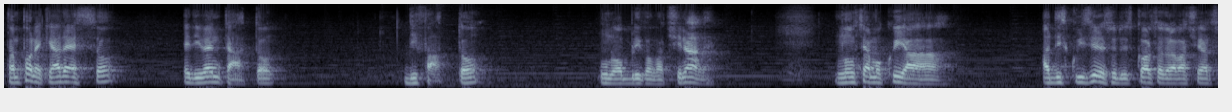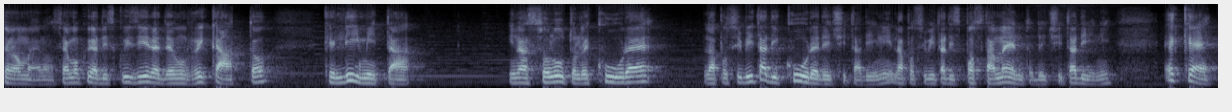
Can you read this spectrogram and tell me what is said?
Tampone che adesso è diventato di fatto un obbligo vaccinale. Non siamo qui a, a disquisire sul discorso della vaccinazione o meno, siamo qui a disquisire di un ricatto che limita in assoluto le cure, la possibilità di cure dei cittadini, la possibilità di spostamento dei cittadini e che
